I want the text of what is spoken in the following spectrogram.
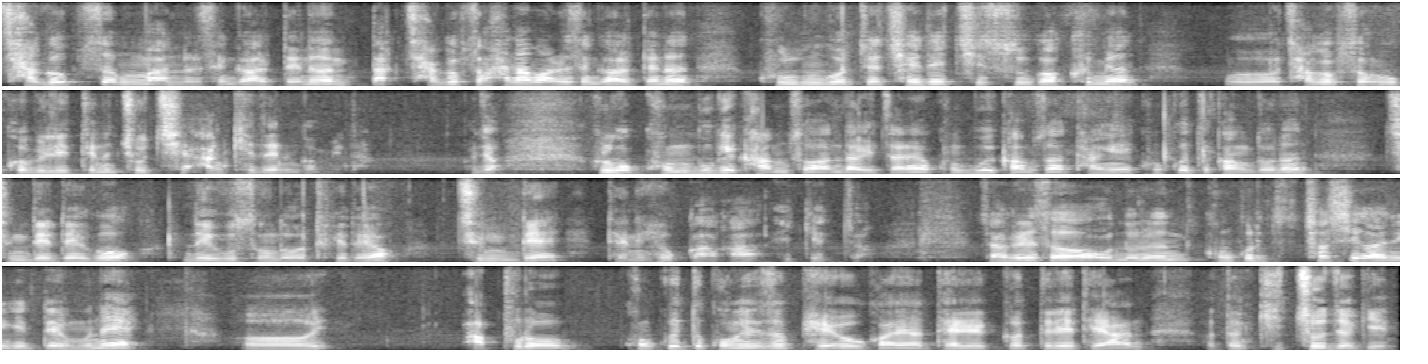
작업성만을 생각할 때는 딱 작업성 하나만을 생각할 때는 굵은 것의 최대 치수가 크면 어, 작업성 워커빌리티는 좋지 않게 되는 겁니다. 그죠? 그리고 공국이 감소한다 했잖아요. 공국이 감소한 당연히 콘크리트 강도는 증대되고 내구성도 어떻게 돼요? 증대되는 효과가 있겠죠. 자, 그래서 오늘은 콘크리트 첫 시간이기 때문에 어, 앞으로 콘크리트 공예에서 배워가야 될 것들에 대한 어떤 기초적인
